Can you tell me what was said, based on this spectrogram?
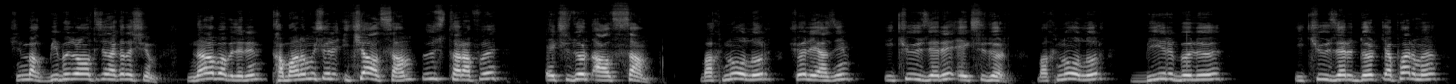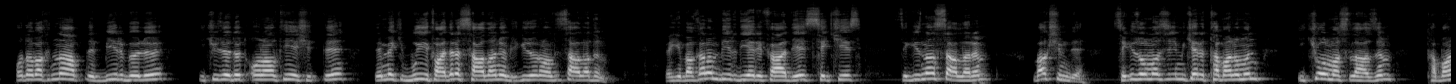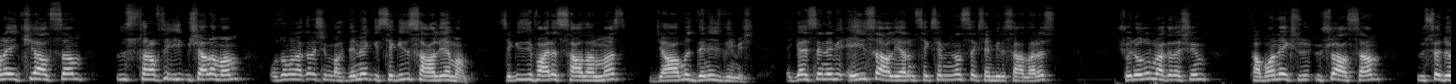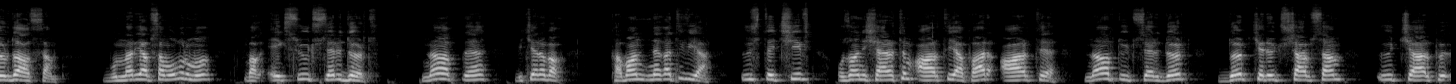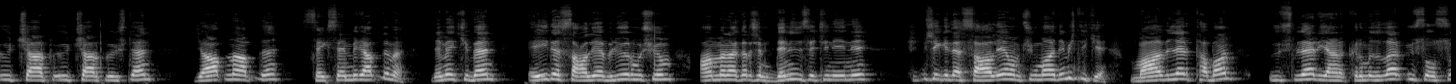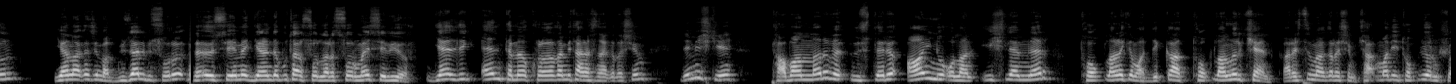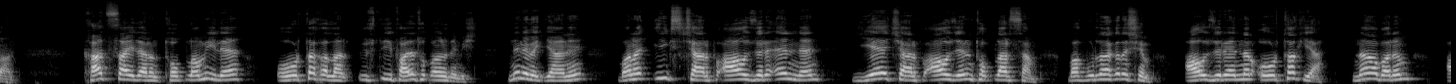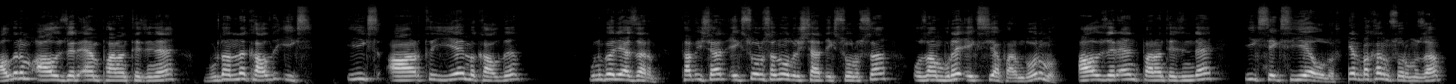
Şimdi bak 1 bölü 16 için arkadaşım ne yapabilirim? Tabanımı şöyle 2 alsam. Üst tarafı eksi 4 alsam. Bak ne olur? Şöyle yazayım. 2 üzeri eksi 4. Bak ne olur? 1 bölü 2 üzeri 4 yapar mı? O da bak ne yaptı? 1 bölü 2 üzeri 4 16'ya eşitti. Demek ki bu ifadeler sağlanıyor. 2 üzeri 16 sağladım. Peki bakalım bir diğer ifadeye 8. 8 nasıl sağlarım? Bak şimdi 8 olması için bir kere tabanımın 2 olması lazım. Tabana 2 alsam üst tarafta hiçbir şey alamam. O zaman arkadaşım bak demek ki 8'i sağlayamam. 8 ifade sağlanmaz. Cevabımız Denizli'ymiş. E gel sana bir E'yi sağlayalım. 80 nasıl 81'i sağlarız? Şöyle olur mu arkadaşım? Tabana eksi 3'ü alsam. Üste 4'ü alsam. Bunları yapsam olur mu? Bak eksi 3 üzeri 4. Ne yaptı? Bir kere bak. Taban negatif ya. Üste çift. O zaman işaretim artı yapar. Artı. Ne yaptı 3 üzeri 4? 4 kere 3 çarpsam 3 çarpı 3 çarpı 3 çarpı 3'ten cevap ne yaptı? 81 yaptı mı? Demek ki ben E'yi de sağlayabiliyormuşum. Ama arkadaşım deniz seçeneğini hiçbir şekilde sağlayamam. Çünkü bana demişti ki maviler taban üstler yani kırmızılar üst olsun. Yani arkadaşım bak güzel bir soru ve ÖSYM genelde bu tarz soruları sormayı seviyor. Geldik en temel kurallardan bir tanesine arkadaşım. Demiş ki tabanları ve üstleri aynı olan işlemler toplanırken bak dikkat toplanırken karıştırma arkadaşım çarpma değil topluyorum şu an. Kat sayıların toplamı ile ortak alan üslü ifade toplanır demiş. Ne demek yani? Bana x çarpı a üzeri n ile y çarpı a üzerini toplarsam. Bak burada arkadaşım a üzeri n'ler ortak ya. Ne yaparım? Alırım a üzeri n parantezine. Buradan ne kaldı? x. x artı y mi kaldı? Bunu böyle yazarım. Tabi işaret eksi olursa ne olur işaret eksi olursa? O zaman buraya eksi yaparım doğru mu? A üzeri n parantezinde x eksi y olur. Gel bakalım sorumuza.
